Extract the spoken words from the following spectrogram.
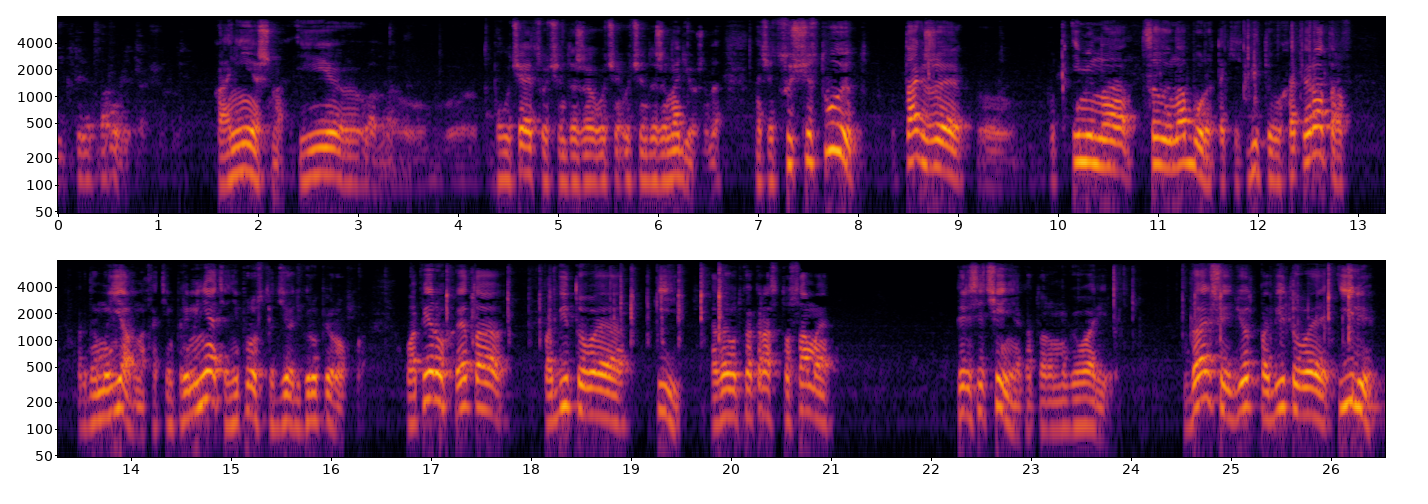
Некоторые пароли так Конечно. И э, получается очень даже, очень, очень даже надежно. Да? Значит, существует также э, вот именно целый набор таких битовых операторов, когда мы явно хотим применять, а не просто делать группировку. Во-первых, это побитовое И. Это вот как раз то самое пересечение, о котором мы говорили. Дальше идет побитовое или.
